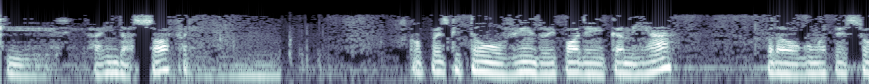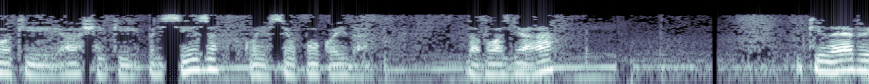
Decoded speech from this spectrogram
que ainda sofre companheiros que estão ouvindo e podem encaminhar para alguma pessoa que achem que precisa conhecer um pouco aí da, da voz de AA e que leve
